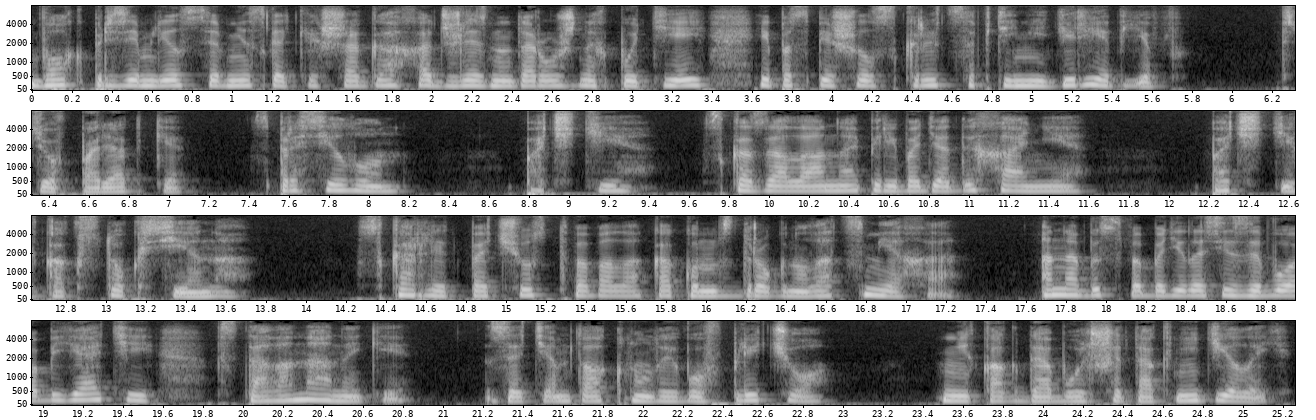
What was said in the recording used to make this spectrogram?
Волк приземлился в нескольких шагах от железнодорожных путей и поспешил скрыться в тени деревьев. «Все в порядке?» – спросил он. «Почти», – сказала она, переводя дыхание. «Почти как сток сена». Скарлетт почувствовала, как он вздрогнул от смеха. Она высвободилась из его объятий, встала на ноги, затем толкнула его в плечо. «Никогда больше так не делай».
